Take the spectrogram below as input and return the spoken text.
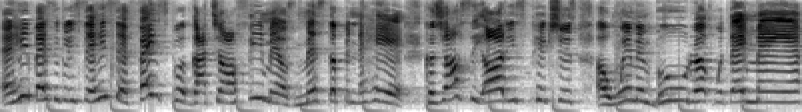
and he basically said, he said, Facebook got y'all females messed up in the head because y'all see all these pictures of women booed up with their man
